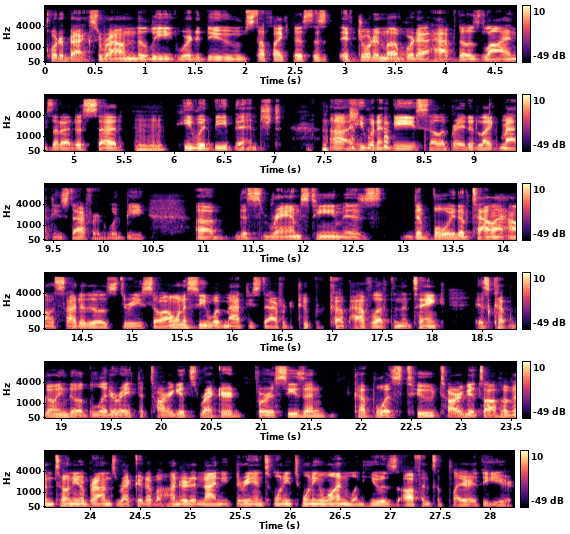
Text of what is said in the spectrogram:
quarterbacks around the league were to do stuff like this, this if Jordan Love were to have those lines that I just said, mm-hmm. he would be benched. Uh, he wouldn't be celebrated like Matthew Stafford would be. Uh, this Rams team is devoid of talent outside of those three. So I want to see what Matthew Stafford, Cooper Kupp have left in the tank. Is Kupp going to obliterate the targets record for a season? Kupp was two targets off of Antonio Brown's record of 193 in 2021 when he was Offensive Player of the Year.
